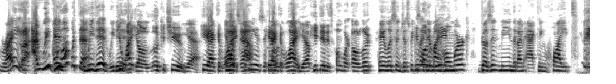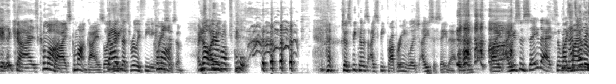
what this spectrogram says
right. I, I- we grew And up with that. we did we did. you white y'all look at you. Yeah. He acted And white what's now. funny is it he goes- acted white. Yep. he did his homework. Oh look. Hey listen just because i did my read? homework doesn't mean that i'm acting white. Guys come on. Guys come on guys. Like Guys, that's really feeding come on. racism. I just No, I care mean- about school just because I speak proper English, I used to say that. like I used to say that to like my they other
